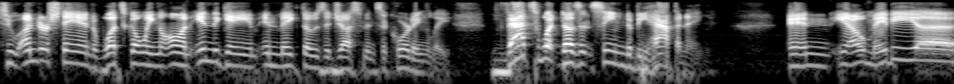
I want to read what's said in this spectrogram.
to understand what's going on in the game and make those adjustments accordingly. That's what doesn't seem to be happening. And you know, maybe uh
